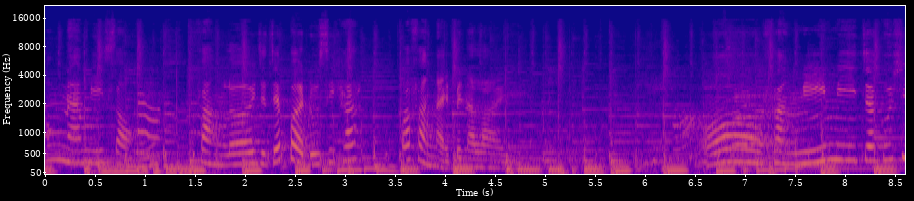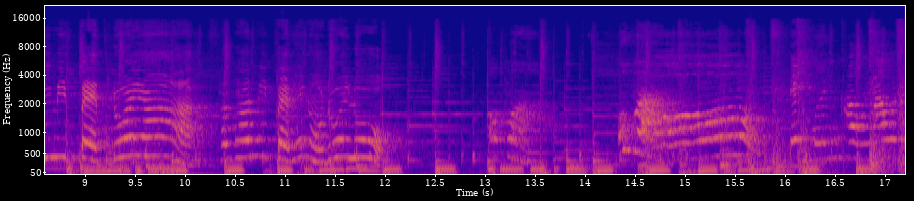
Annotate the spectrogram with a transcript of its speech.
ห้องน้ำมีสองฝั่งเลยจะเจ๊เปิดดูสิคะ ว่าฝั่งไหนเป็นอะไรโอ้ฝั่งนี้มีจากุชิมีเป็ดด้วยอะพัดพัดมีเป็ดให้หนูด้วยลูก เด็กเหมือนของเราเล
